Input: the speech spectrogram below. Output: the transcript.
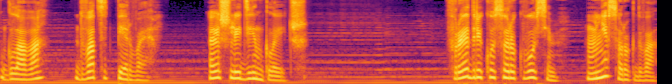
Глава 21. Эшли Динклейдж. Фредрику 48, мне 42,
